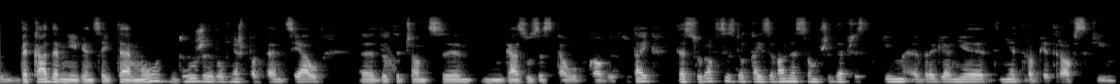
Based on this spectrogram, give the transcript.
dekadę mniej więcej temu, duży również potencjał e, dotyczący gazu ze skałupkowych. Tutaj te surowce zlokalizowane są przede wszystkim w regionie Dnietropietrowskim,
